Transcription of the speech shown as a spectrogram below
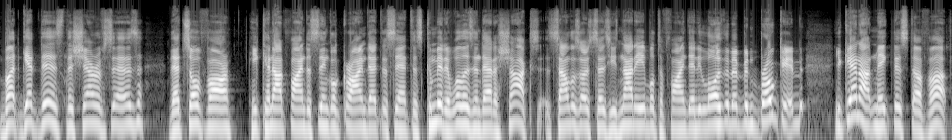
But get this the sheriff says that so far he cannot find a single crime that DeSantis committed. Well, isn't that a shock? Salazar says he's not able to find any laws that have been broken. You cannot make this stuff up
